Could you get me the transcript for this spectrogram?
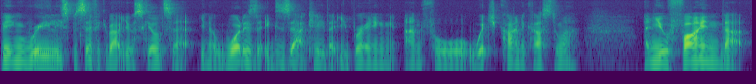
being really specific about your skill set you know what is exactly that you bring and for which kind of customer and you'll find that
